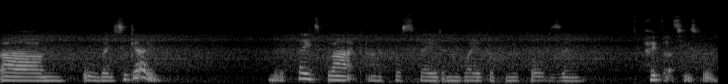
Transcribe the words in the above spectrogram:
um, all ready to go. With a fade to black and a crossfade and a way of dropping the folders in. Hope that's useful.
